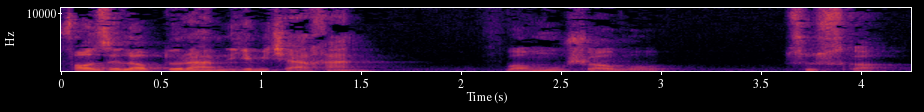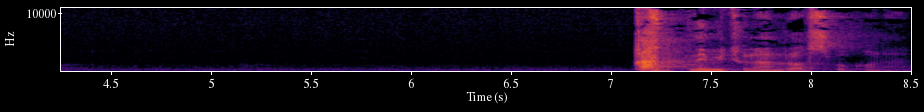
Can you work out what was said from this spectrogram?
فاضلاب دور هم دیگه میچرخن با موشا و سوسکا. قد نمی‌تونن راست بکنن.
